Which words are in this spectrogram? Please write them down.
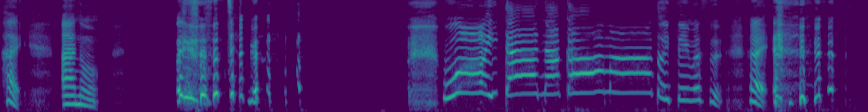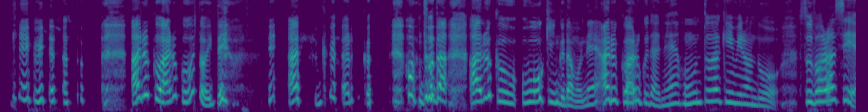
はい。あの、すずちゃんがうおー、いた仲間と言っています。はい。キーミランド。歩く歩く？と言っていますね。歩く歩く。本当だ。歩くウォーキングだもんね。歩く歩くだよね。本当だ、キーミランド。素晴らしい。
